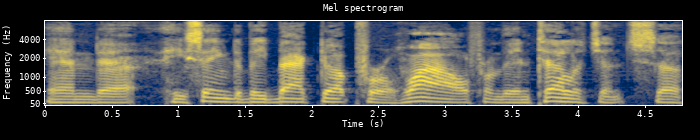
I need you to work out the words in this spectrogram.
and uh, he seemed to be backed up for a while from the intelligence uh,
